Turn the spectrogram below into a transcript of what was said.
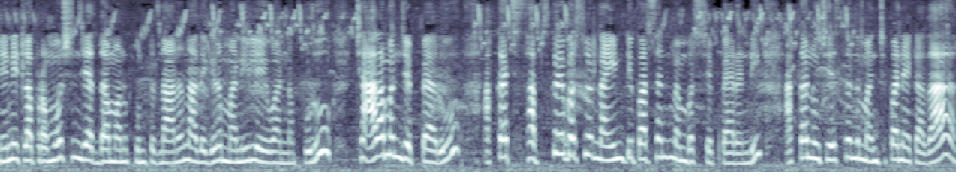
నేను ఇట్లా ప్రమోషన్ చేద్దాం అనుకుంటున్నాను. నా దగ్గర మనీ లేవు అన్నప్పుడు చాలామంది చెప్పారు అక్క సబ్స్క్రైబర్స్లో నైంటీ పర్సెంట్ మెంబర్స్ చెప్పారండి. అక్క నువ్వు చేస్తుంది మంచి పనే కదా.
